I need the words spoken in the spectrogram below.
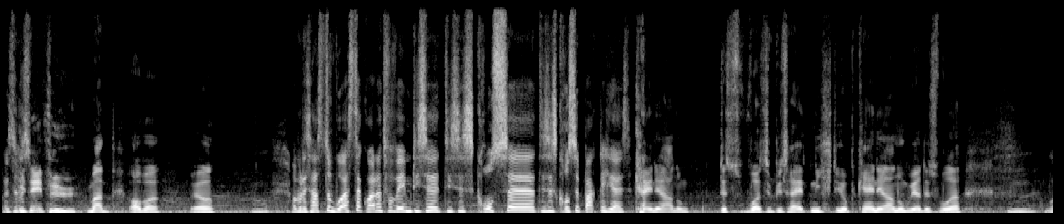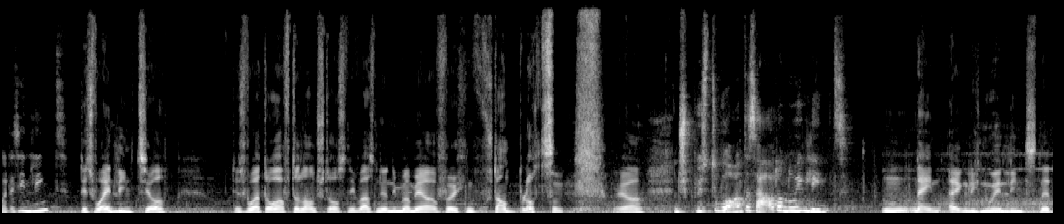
also ist eh viel, man, aber ja. Mhm. Aber das heißt, du weißt ja gar nicht, von wem diese, dieses, große, dieses große Backel hier ist? Keine Ahnung. Das weiß ich bis heute nicht. Ich habe keine Ahnung, wer das war. Mhm. War das in Linz? Das war in Linz, ja. Das war da auf der Landstraße. Ich weiß nicht mehr, mehr auf welchem Standplatz. Ja. Und spürst du woanders auch oder nur in Linz? Hm, nein, eigentlich nur in Linz nicht.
